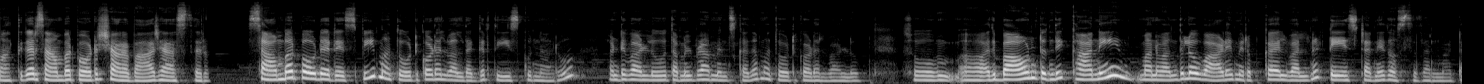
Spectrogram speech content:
మా అత్తగారు సాంబార్ పౌడర్ చాలా బాగా చేస్తారు. సాంబార్ పౌడర్ రెసిపీ మా తోటికోడలు వాళ్ళ దగ్గర తీసుకున్నారు. అంటే వాళ్ళు తమిళ బ్రాహ్మిన్స్ కదా మా తోటికోడలు వాళ్ళు. సో అది బాగుంటుంది కానీ మనం అందులో వాడే మిరపకాయల వలన టేస్ట్ అనేది వస్తుంది అనమాట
